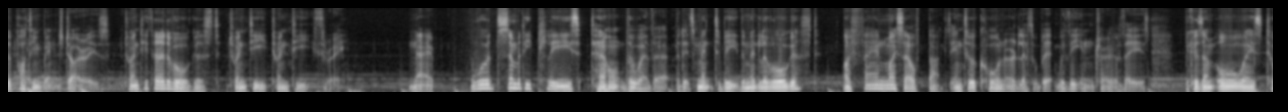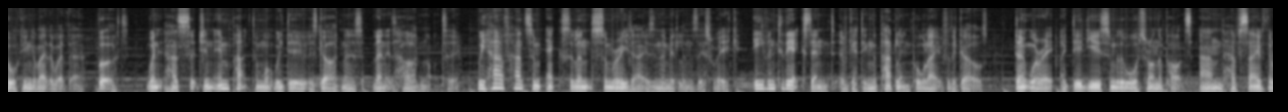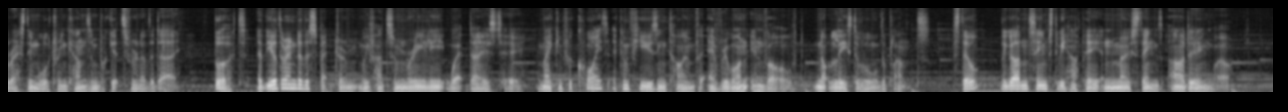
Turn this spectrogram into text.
the Potting Bench Diaries, 23rd of August 2023. Now, would somebody please tell the weather that it's meant to be the middle of August? I found myself backed into a corner a little bit with the intro of these because I'm always talking about the weather, but when it has such an impact on what we do as gardeners, then it's hard not to. We have had some excellent summery days in the Midlands this week, even to the extent of getting the paddling pool out for the girls. Don't worry, I did use some of the water on the pots and have saved the rest in watering cans and buckets for another day. But at the other end of the spectrum, we've had some really wet days too, making for quite a confusing time for everyone involved, not least of all the plants. Still, the garden seems to be happy and most things are doing well.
